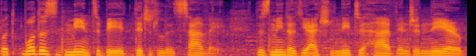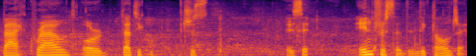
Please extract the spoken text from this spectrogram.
But what does it mean to be digitally savvy? Does it mean that you actually need to have engineer background or that you just is it interested in technology?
